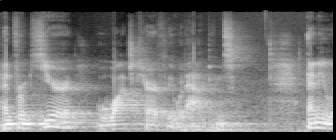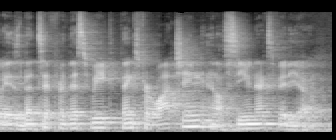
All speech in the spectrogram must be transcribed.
and from here, we'll watch carefully what happens. Anyways, that's it for this week. Thanks for watching, and I'll see you next video.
